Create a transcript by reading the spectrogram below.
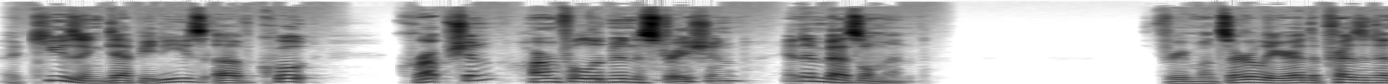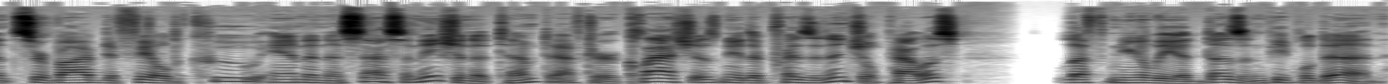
accusing deputies of, quote, corruption, harmful administration, and embezzlement. Three months earlier, the president survived a failed coup and an assassination attempt after clashes near the presidential palace left nearly a dozen people dead.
